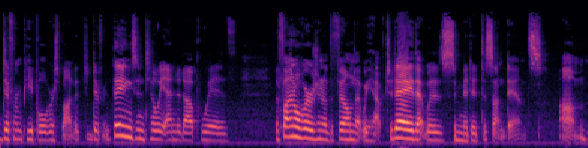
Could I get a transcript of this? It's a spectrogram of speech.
different people responded to different things until we ended up with the final version of the film that we have today that was submitted to Sundance. Um,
